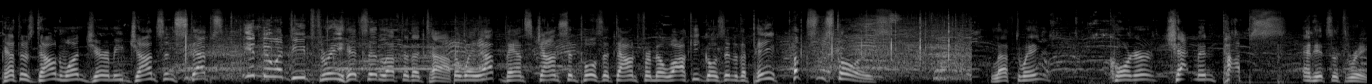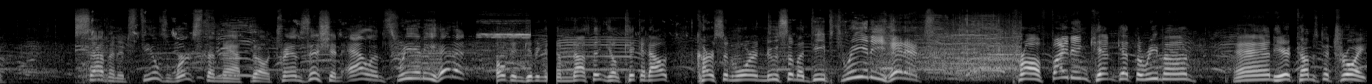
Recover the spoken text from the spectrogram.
Panthers down one. Jeremy Johnson steps into a deep three, hits it left of the top. The way up, Vance Johnson pulls it down for Milwaukee, goes into the paint, hooks and scores. Left wing, corner, Chatman pops and hits a three. Seven, it feels worse than that though. Transition, Allen three and he hit it. Hogan giving him nothing, he'll kick it out. Carson Warren Newsom a deep three and he hit it. Prahl fighting, can't get the rebound. And here comes Detroit.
